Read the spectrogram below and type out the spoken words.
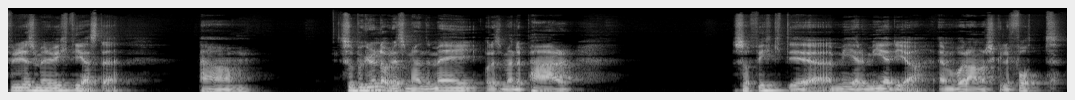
För det är det som är det viktigaste. Um, så på grund av det som hände mig och det som hände Per så fick det mer media än vad det annars skulle fått.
